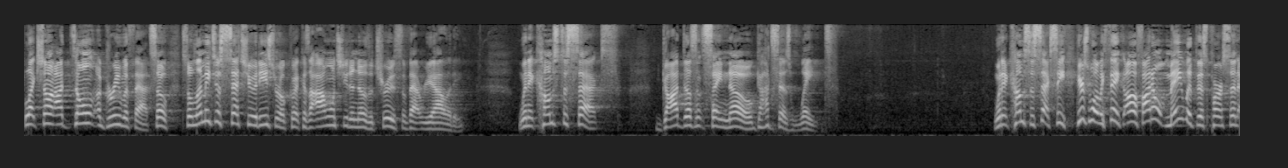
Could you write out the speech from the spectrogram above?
like Sean, I don't agree with that. So, so let me just set you at ease real quick because I want you to know the truth of that reality. When it comes to sex, God doesn't say no, God says wait. When it comes to sex, see, here's what we think. Oh, if I don't mate with this person,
